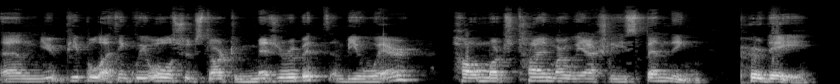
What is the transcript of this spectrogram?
And you people, I think we all should start to measure a bit and be aware how much time are we actually spending per day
